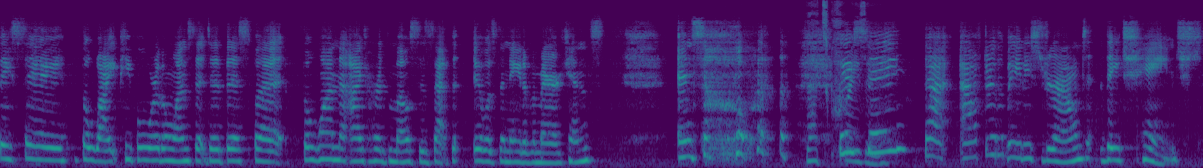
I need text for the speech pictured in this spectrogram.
they say the white people were the ones that did this, but the one that I've heard the most is that it was the Native Americans. And so That's they say that after the babies drowned, they changed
